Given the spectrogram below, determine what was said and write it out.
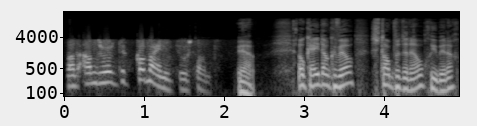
Want anders wordt het een komijn toestand. Ja. Oké, dank u wel. Stam.nl, goedemiddag.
